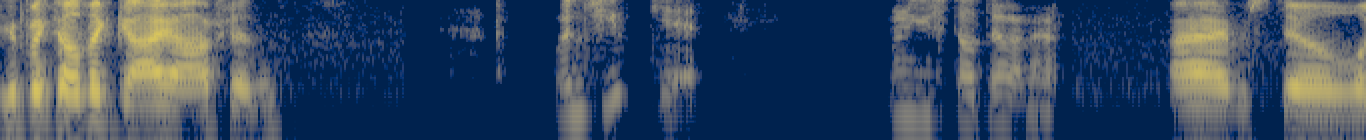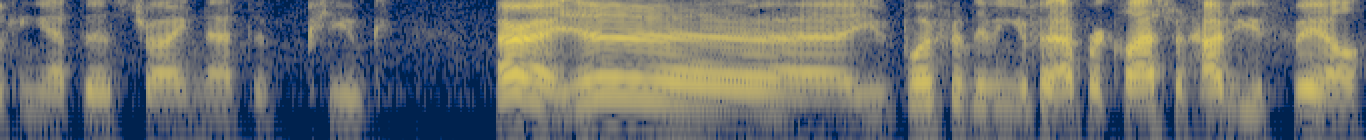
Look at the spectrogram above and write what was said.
You picked all the guy options. What'd you get? Are you still doing it? I'm still looking at this, trying not to puke. All right. Uh, your boyfriend leaving you for the upperclassmen. How do you feel?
